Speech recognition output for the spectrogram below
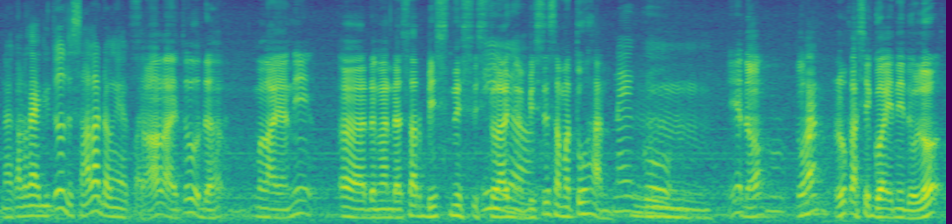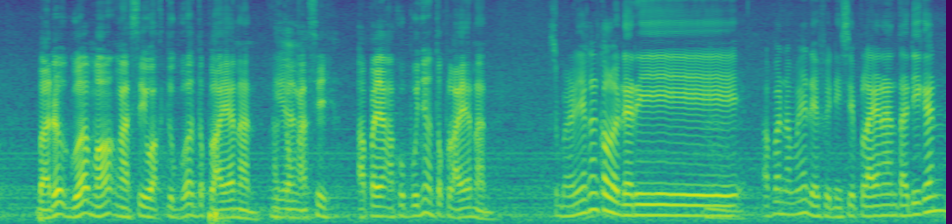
nah kalau kayak gitu udah salah dong ya Pak Salah itu udah melayani eh, dengan dasar bisnis istilahnya, Iya. bisnis sama Tuhan. Nego. Hmm, Iya dong, Tuhan, lu kasih gua ini dulu, baru gua mau ngasih waktu gua untuk pelayanan atau Iya. ngasih apa yang aku punya untuk pelayanan. Sebenarnya kan kalau dari apa namanya definisi pelayanan tadi kan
